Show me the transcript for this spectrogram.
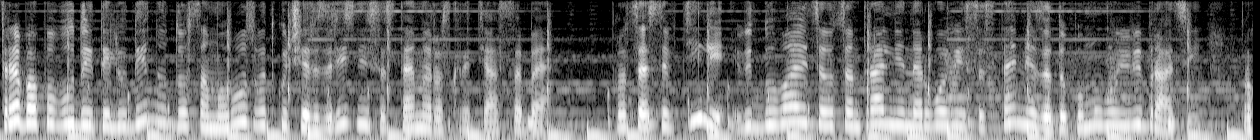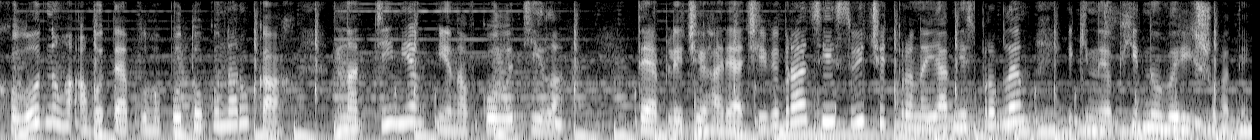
Треба побудити людину до саморозвитку через різні системи розкриття себе. Процеси в тілі відбуваються у центральній нервовій системі за допомогою вібрацій, прохолодного або теплого потоку на руках, над тім'ям і навколо тіла. Теплі чи гарячі вібрації свідчать про наявність проблем, які необхідно вирішувати.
